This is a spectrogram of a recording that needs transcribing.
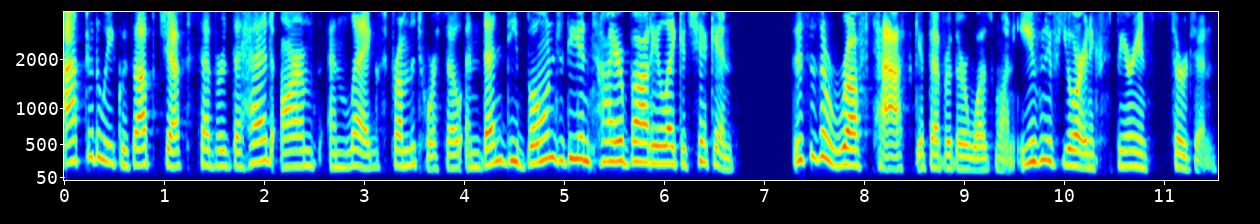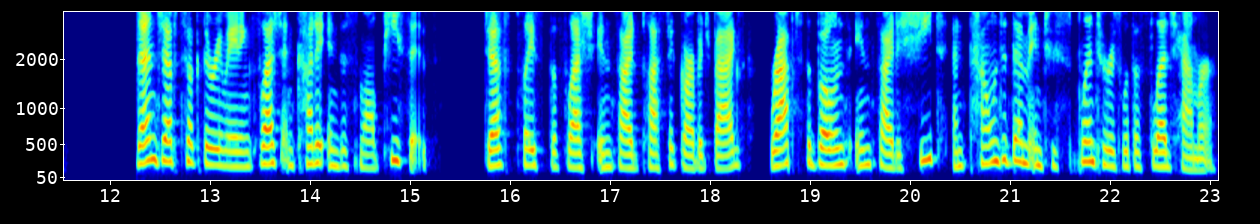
After the week was up, Jeff severed the head, arms, and legs from the torso and then deboned the entire body like a chicken. This is a rough task if ever there was one, even if you're an experienced surgeon. Then Jeff took the remaining flesh and cut it into small pieces. Jeff placed the flesh inside plastic garbage bags, wrapped the bones inside a sheet, and pounded them into splinters with a sledgehammer.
